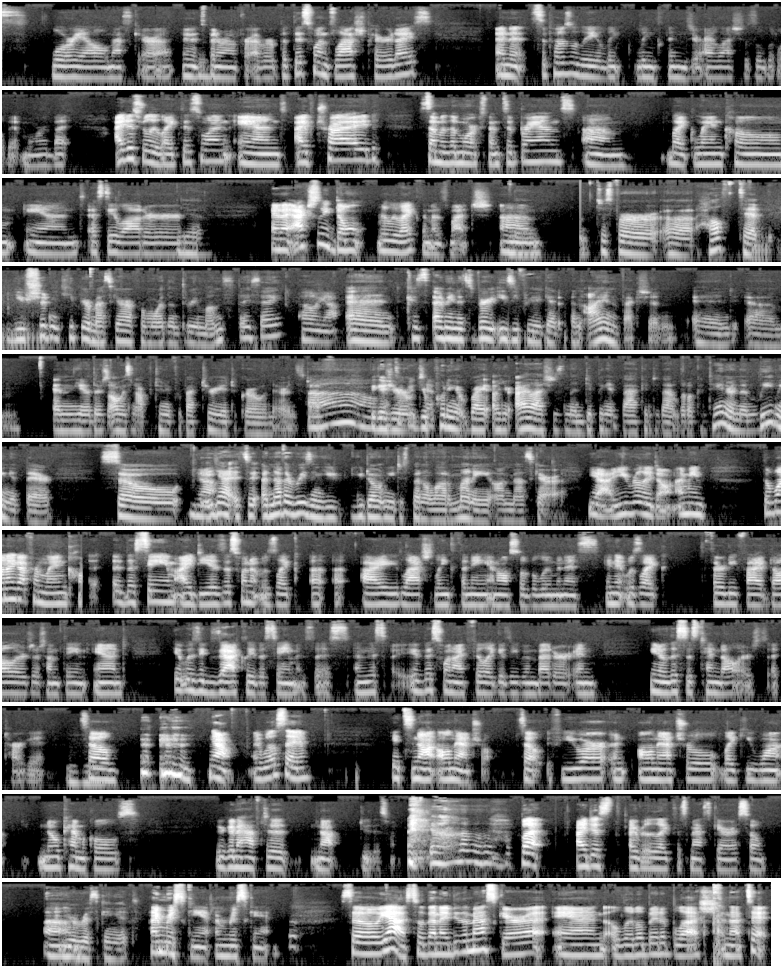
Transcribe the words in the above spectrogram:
L'Oreal mascara, and it's been around forever. But this one's Lash Paradise, and it supposedly link- lengthens your eyelashes a little bit more. But I just really like this one, and I've tried some of the more expensive brands, um, like Lancome and Estee Lauder, Yeah. And I actually don't really like them as much. Um, Just for a health tip, you shouldn't keep your mascara for more than three months, they say. Oh yeah, And because, I mean, it's very easy for you to get an eye infection. And, um, and you know, there's always an opportunity for bacteria to grow in there and stuff. oh, because you're you're putting it right on your eyelashes and then dipping it back into that little container and then leaving it there. So Yeah. yeah, it's a, another reason you you don't need to spend a lot of money on mascara. Yeah, you really don't. I mean, the one I got from Lancome, uh, the same idea as this one. It was like a, a eyelash lengthening and also voluminous, and it was like thirty-five dollars or something, and it was exactly the same as this. And this uh, this one I feel like is even better. And you know, this is ten dollars at Target. Mhm. So now I will say, it's not all natural. So if you are an all natural, like you want no chemicals, you're gonna have to not do this one. but I just I really like this mascara, so um, You're risking it. I'm risking it. I'm risking it. So yeah, so then I do the mascara and a little bit of blush, and that's it.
